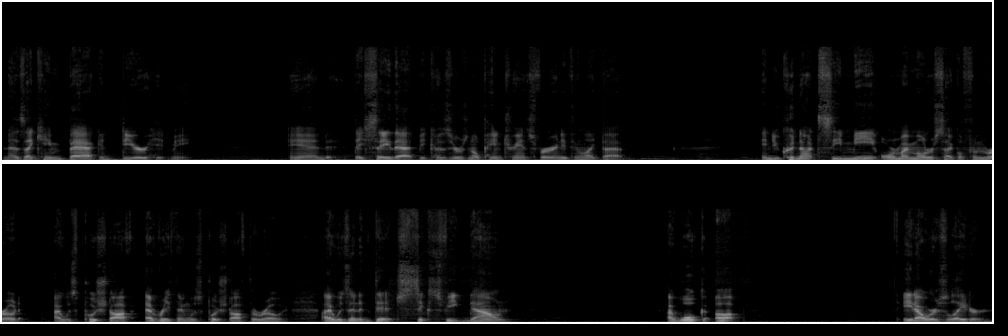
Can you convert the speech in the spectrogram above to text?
and as I came back, a deer hit me and they say that because there was no paint transfer or anything like that. And you could not see me or my motorcycle from the road. I was pushed off. Everything was pushed off the road. I was in a ditch six feet down. I woke up eight hours later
